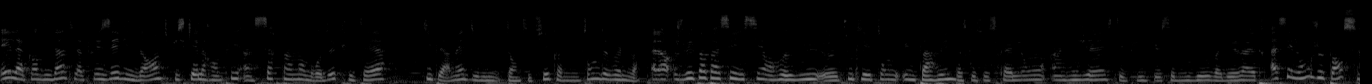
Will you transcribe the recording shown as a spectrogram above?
est la candidate la plus évidente puisqu'elle remplit un certain nombre de critères qui permettent de l'identifier comme une tombe de Volva. Alors je vais pas passer ici en revue euh, toutes les tombes une par une parce que ce serait long, indigeste et puis que cette vidéo va déjà être assez longue je pense.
